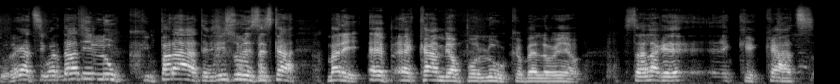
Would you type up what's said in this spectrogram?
Su, ragazzi, guardate il look, imparate, vedete su queste scale. Mari, eh, eh, cambia un po' il look, bello mio. Sta là che Eh, che cazzo.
